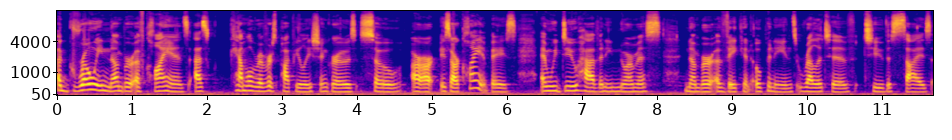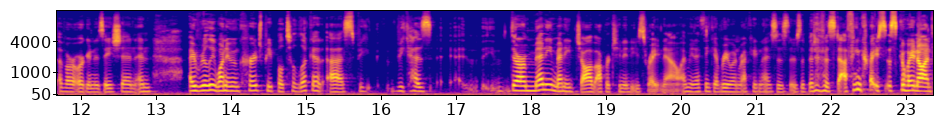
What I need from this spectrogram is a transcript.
a growing number of clients as Campbell River's population grows, so our, is our client base, and we do have an enormous number of vacant openings relative to the size of our organization. And I really want to encourage people to look at us be, because there are many, many job opportunities right now. I mean, I think everyone recognizes there's a bit of a staffing crisis going on,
